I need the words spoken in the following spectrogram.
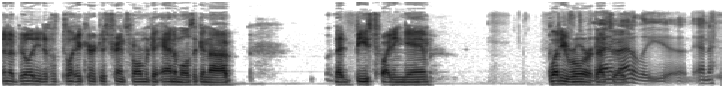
an ability to, to let your characters transform into animals, like in uh that beast fighting game. Bloody Roar, that's it. uh, and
